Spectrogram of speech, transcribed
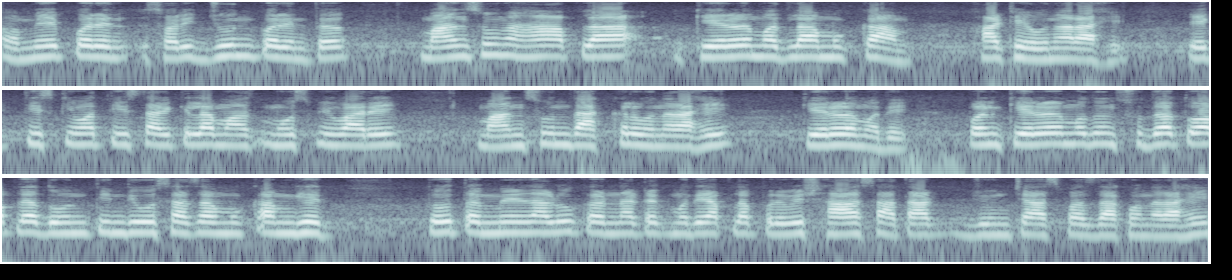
मेपर्यंत सॉरी जूनपर्यंत मान्सून हा आपला केरळमधला मुक्काम हा ठेवणार आहे. एकतीस किंवा तीस तारखेला मा मोसमी वारे मान्सून दाखल होणार आहे केरळमध्ये. पण केरळमधून सुद्धा तो आपला दोन तीन दिवसाचा मुक्काम घेत तो तमिळनाडू कर्नाटकमध्ये आपला प्रवेश हा सात आठ जूनच्या आसपास दाखवणार आहे.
